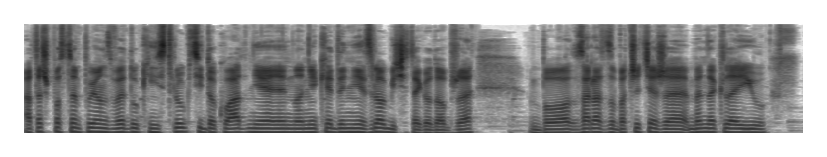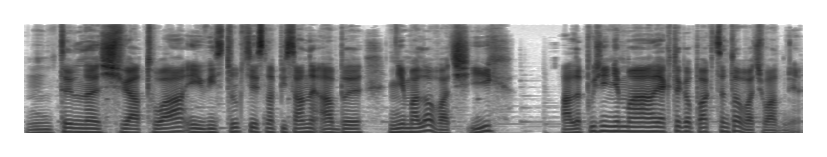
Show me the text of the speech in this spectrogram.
a też postępując według instrukcji dokładnie, no niekiedy nie zrobi się tego dobrze, bo zaraz zobaczycie, że będę kleił mm, tylne światła i w instrukcji jest napisane, aby nie malować ich, ale później nie ma jak tego poakcentować ładnie.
